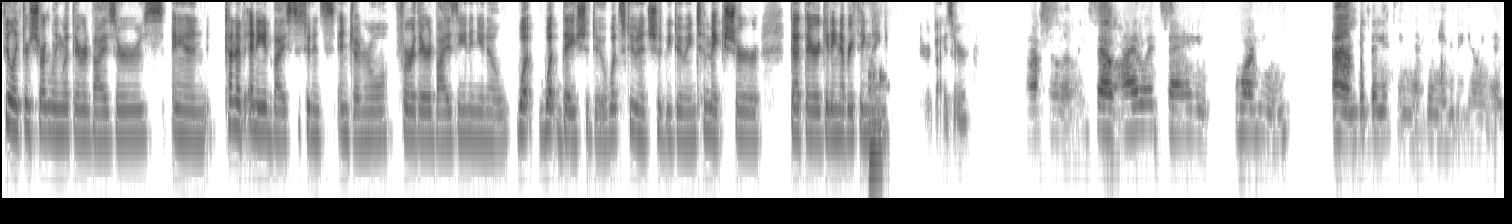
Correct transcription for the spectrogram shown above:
feel like they're struggling with their advisors and kind of any advice to students in general for their advising and you know what what they should do what students should be doing to make sure that they're getting everything they need from their advisor absolutely so i would say for me um, the biggest thing that they need to be doing is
